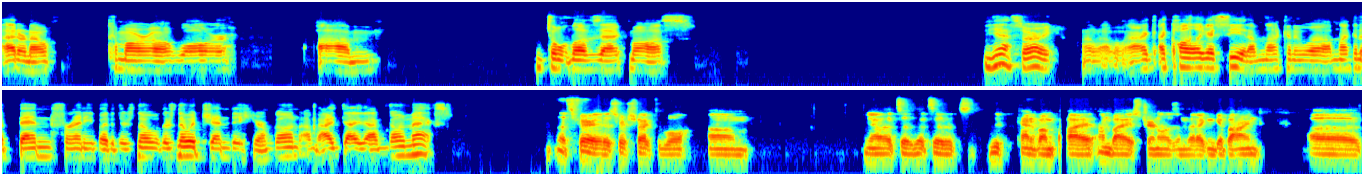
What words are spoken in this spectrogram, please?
I don't know, Kamara, Waller, um, don't love Zach Moss. Yeah, sorry. I, don't know. I, I call it like I see it. I'm not gonna uh, I'm not gonna bend for anybody. There's no there's no agenda here. I'm going I'm I, I I'm going Max. That's fair. That's respectable. Um, you know, that's a that's a that's the kind of unbi- unbiased journalism that I can get behind. Uh,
